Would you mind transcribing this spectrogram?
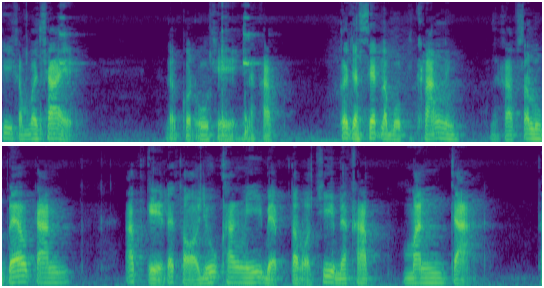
ที่คำว่าใช่ แล้วกดโอเคนะครับ ก็จะเซตระบบอีกครั้งหนึ่งนะครับ สรุปแล้วการอัปเกรดและต่อยุครั้งนี้แบบตลอดชีพนะครับ มันจะท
